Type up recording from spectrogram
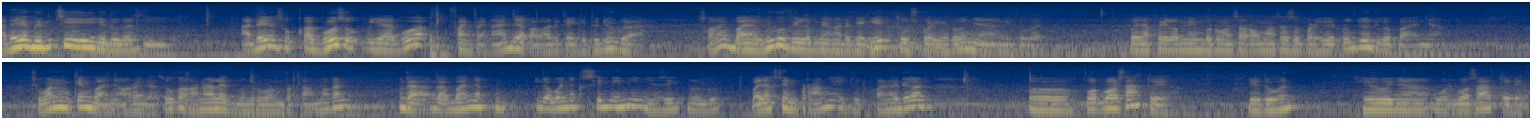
ada yang benci gitu kan. Ada yang suka. Gue su ya gue fine fine aja kalau ada kayak gitu juga. Soalnya banyak juga film yang ada kayak gitu superhero nya gitu kan. Banyak film yang bernuansa romansa superhero itu juga banyak. Cuman mungkin banyak orang nggak suka karena lihat Woman pertama kan nggak nggak banyak nggak banyak scene ininya sih menurut gue banyak scene perangnya itu. Karena dia kan uh, World War satu ya? Dia tuh kan? Hero nya World War satu dia.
